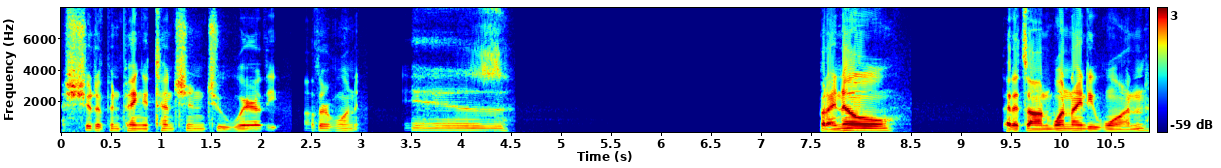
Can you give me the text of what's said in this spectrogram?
I should have been paying attention to where the other one is. But I know that it's on 191.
